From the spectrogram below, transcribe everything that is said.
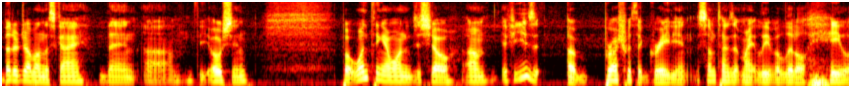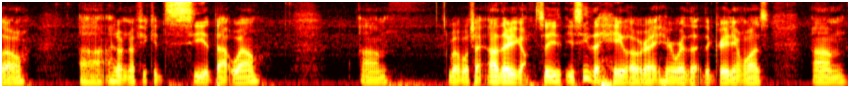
better job on the sky than um, the ocean. But one thing I wanted to show, um, if you use a brush with a gradient, sometimes it might leave a little halo. Uh, I don't know if you could see it that well. Um, but we'll try. Oh, there you go. So you, you see the halo right here where the, the gradient was. Um,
